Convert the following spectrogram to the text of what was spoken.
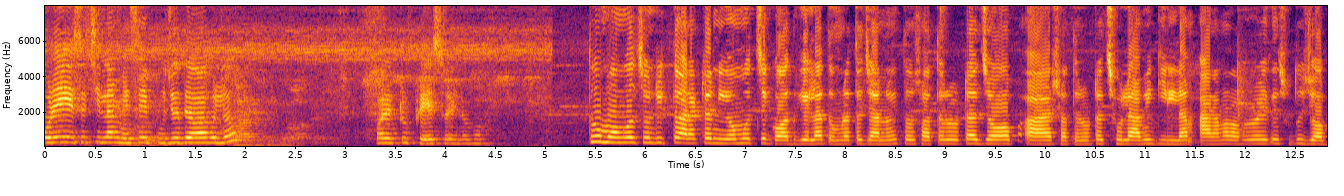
করেই এসেছিলাম এসে পুজো দেওয়া হলো। পরে একটু ফ্রেশ হয়ে নেব। তো মঙ্গলচণ্ডীর তো আর একটা নিয়ম হচ্ছে গদ গেলা তোমরা তো জানোই। তো সতেরোটা জব আর সতেরোটা ছোলা আমি গিললাম আর আমার বাপের বাড়িতে শুধু জব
